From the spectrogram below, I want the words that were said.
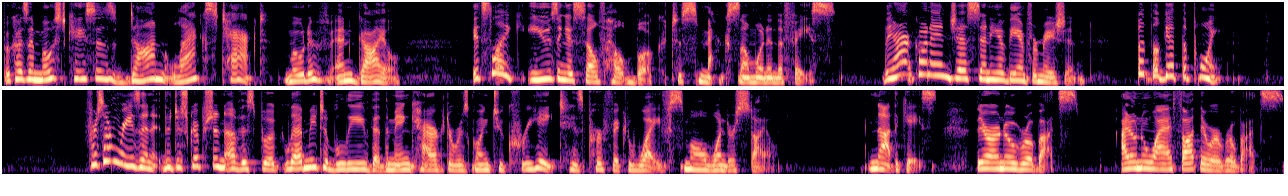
Because in most cases, Don lacks tact, motive, and guile. It's like using a self help book to smack someone in the face. They aren't going to ingest any of the information, but they'll get the point. For some reason, the description of this book led me to believe that the main character was going to create his perfect wife, Small Wonder style. Not the case. There are no robots. I don't know why I thought there were robots.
